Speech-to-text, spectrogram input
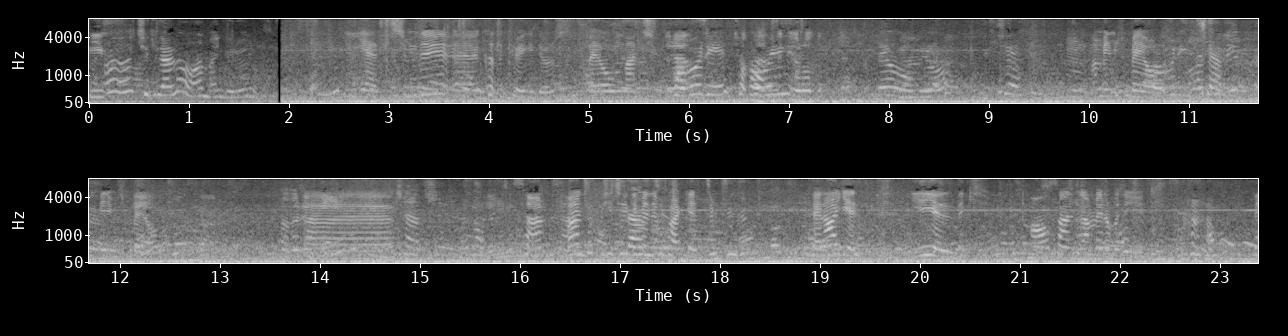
Biz Aa, çekilerler var ben görüyordum. yes. Şimdi e, Kadıköy'e gidiyoruz. Beyoğlu'ndan çıktık. Favori, Çok favori yorulduk bile. ne oluyor? Şey, Hı, ama benim için Beyoğlu. favori ilçem. Benim için Beyoğlu. Favori Ee, Sen, ben çok bir şey çekemedim fark ettim çünkü fena gezdik. İyi gezdik. al senden merhaba değil. Ve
